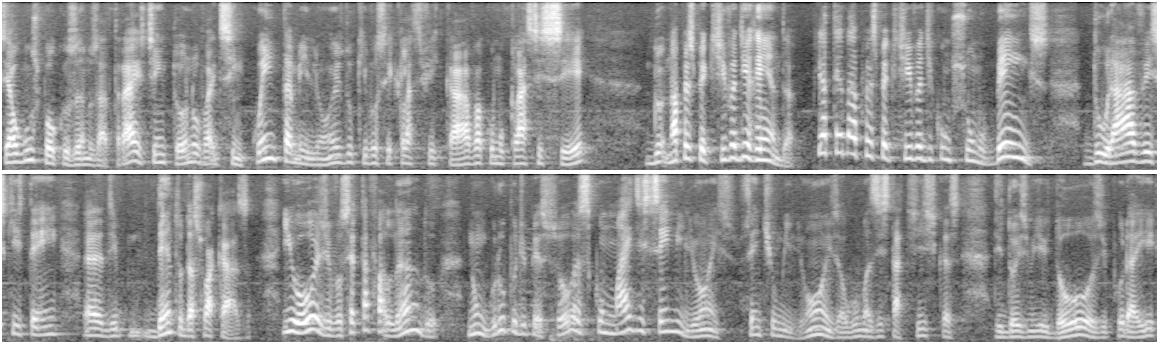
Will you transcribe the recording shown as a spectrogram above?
se alguns poucos anos atrás tinha em torno vai, de 50 milhões do que você classificava como classe C do, na perspectiva de renda e até na perspectiva de consumo, bens duráveis que tem é, de, dentro da sua casa. E hoje você está falando num grupo de pessoas com mais de 100 milhões, 101 milhões, algumas estatísticas de 2012 por aí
